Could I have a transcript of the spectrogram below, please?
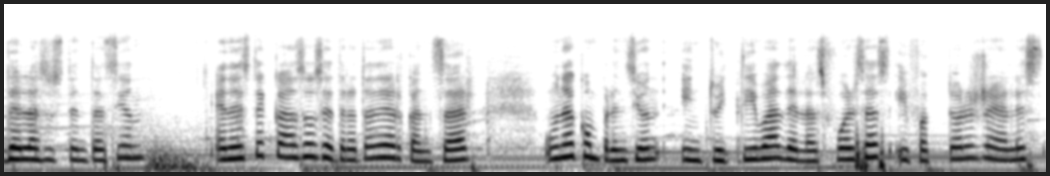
de la sustentación. En este caso se trata de alcanzar una comprensión intuitiva de las fuerzas y factores reales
